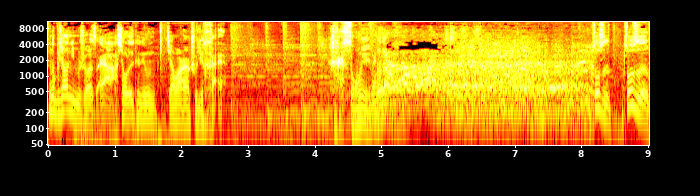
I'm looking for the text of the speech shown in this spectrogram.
我不像你们说，哎呀，小雷肯定今晚上要出去嗨，嗨怂的，那哪？就是就是，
